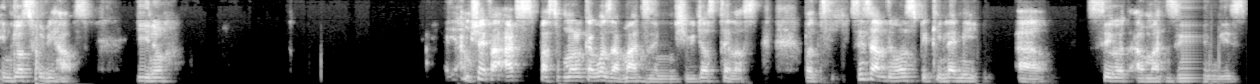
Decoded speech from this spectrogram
in God's Favorite House, you know. I'm sure if I ask Pastor Monica what's a magazine, she would just tell us. But since I'm the one speaking, let me uh, say what our magazine is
